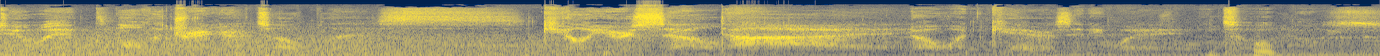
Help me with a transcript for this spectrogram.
Do it. Pull the trigger. It's hopeless. Kill yourself. Die. No one cares anyway. It's hopeless.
